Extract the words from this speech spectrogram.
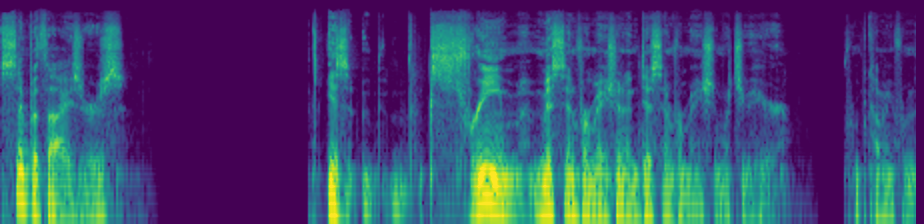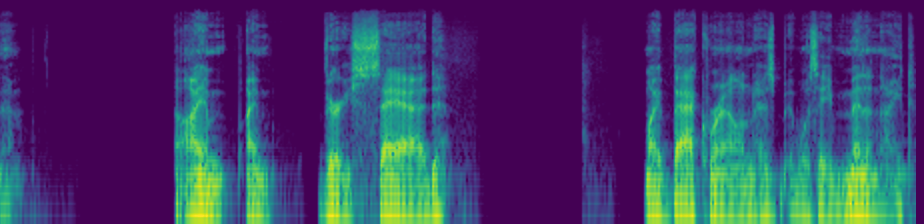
sympathizers is extreme misinformation and disinformation, what you hear from coming from them. I am I'm very sad. My background has, was a Mennonite.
